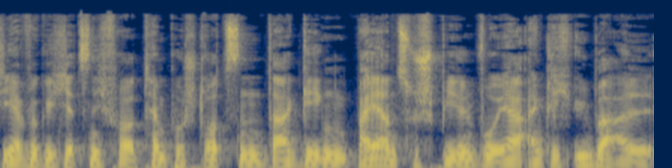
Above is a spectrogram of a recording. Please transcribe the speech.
die ja wirklich jetzt nicht vor Tempo strotzen, da gegen Bayern zu spielen, wo ja eigentlich überall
